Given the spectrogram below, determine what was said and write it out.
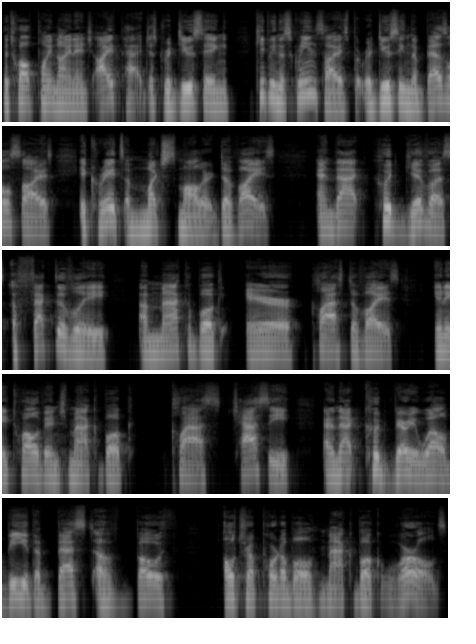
the 12.9 inch iPad, just reducing, keeping the screen size, but reducing the bezel size, it creates a much smaller device. And that could give us effectively a MacBook Air class device in a 12 inch MacBook class chassis. And that could very well be the best of both ultra portable MacBook worlds.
